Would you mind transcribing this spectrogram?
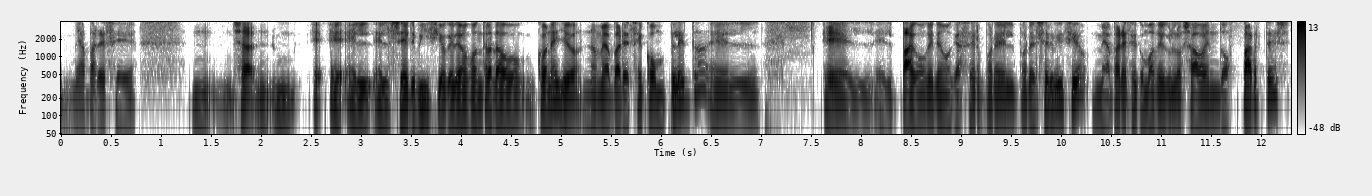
me aparece o sea, e, e, el, servicio que tengo contratado con ellos no me aparece completa, el, pago que tengo que hacer por el, por el servicio me aparece como desglosado en dos partes,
